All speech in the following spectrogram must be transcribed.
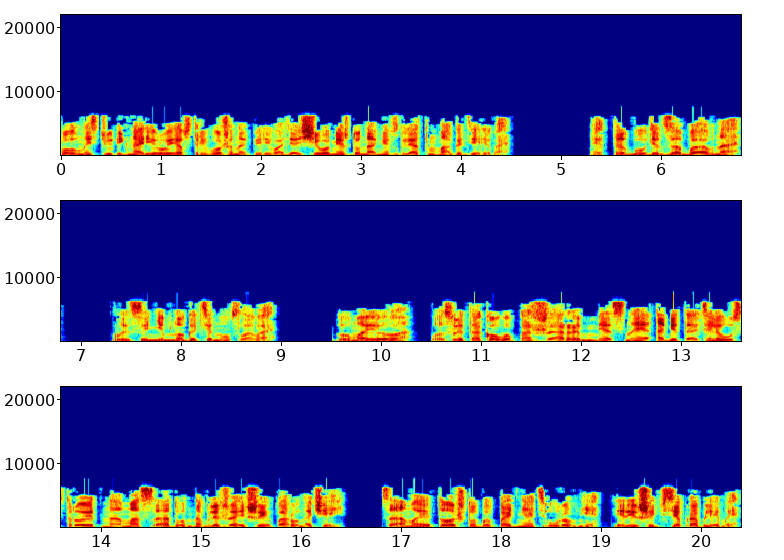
полностью игнорируя встревоженно переводящего между нами взгляд мага дерева. «Это будет забавно», — Лысый немного тянул слова. «Думаю, после такого пожара местные обитатели устроят нам осаду на ближайшие пару ночей. Самое то, чтобы поднять уровни и решить все проблемы.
